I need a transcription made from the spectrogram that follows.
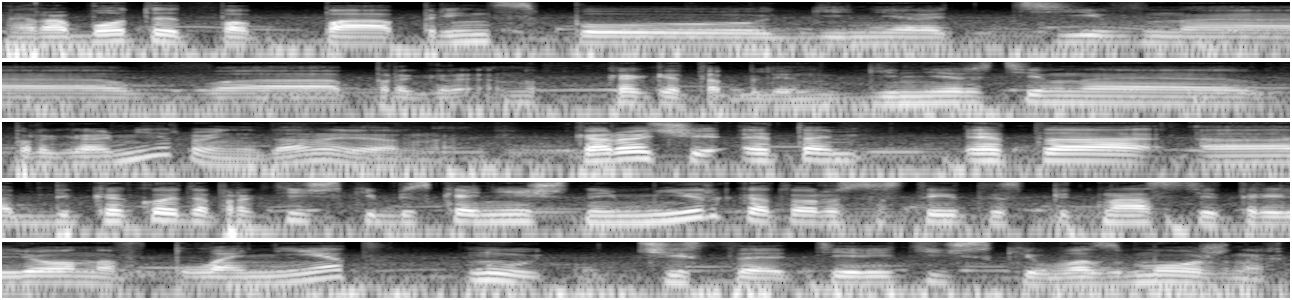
работает по, по принципу генеративного программ... Ну, как это, блин? Генеративное программирование, да, наверное? Короче, это, это э, какой-то практически бесконечный мир, который состоит из 15 триллионов планет, ну, чисто теоретически возможных,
